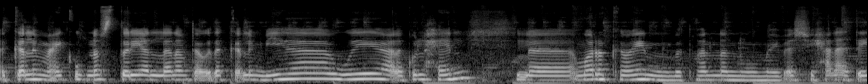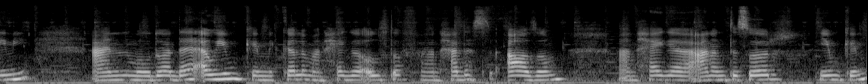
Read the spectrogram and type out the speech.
أتكلم معاكم بنفس الطريقة اللي أنا متعودة أتكلم بيها وعلى كل حال مرة كمان بتمنى انه ما يبقاش في حلقة تاني عن الموضوع ده أو يمكن نتكلم عن حاجة ألطف عن حدث أعظم عن حاجة عن انتصار يمكن. آه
